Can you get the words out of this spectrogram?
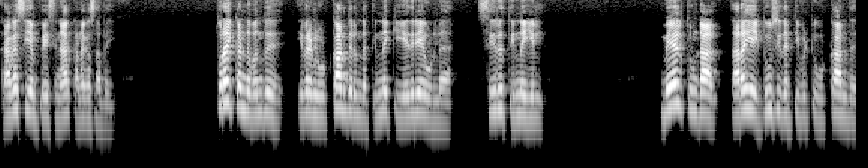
ரகசியம் பேசினார் கனகசபை. துரைக்கண்டு வந்து இவர்கள் உட்கார்ந்திருந்த திண்ணைக்கு எதிரே உள்ள சிறு திண்ணையில் மேல் துண்டால் தரையை தூசி தட்டிவிட்டு உட்கார்ந்து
